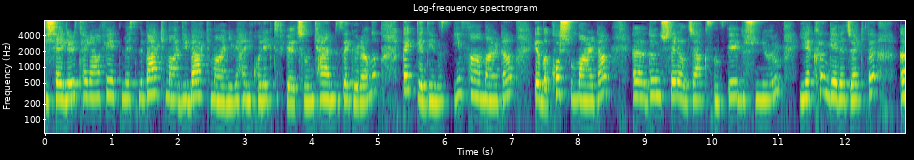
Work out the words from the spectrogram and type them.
bir şeyleri telafi etmesini belki maddi belki manevi hani kolektif bir açılım kendinize göre alın. Beklediğiniz insanlardan ya da koşullardan e, dönüşler alacaksınız diye düşünüyorum. Yakın gelecekte e,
